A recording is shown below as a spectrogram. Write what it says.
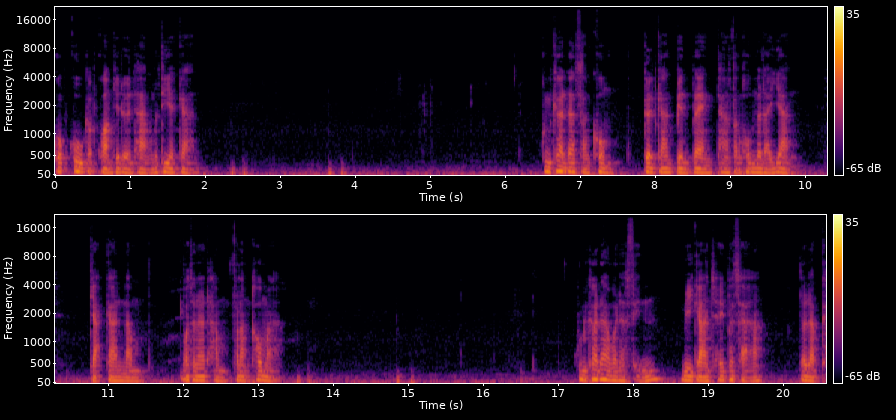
ควบคู่กับความเจริญทางวิทยาการ คุณค่าด้านสังคมเกิดการเปลี่ยนแปลงทางสังคมหลาย ๆ อย่าง จากการนำวัฒนธรรมฝรั่งเข้ามา คุณค่าด้านวรรณศิลป์มีการใช้ภาษาระดับค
